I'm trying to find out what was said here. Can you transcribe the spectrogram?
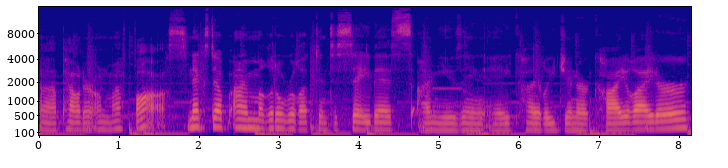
uh, powder on my floss. Next up, I'm a little reluctant to say this. I'm using a Kylie Jenner highlighter.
